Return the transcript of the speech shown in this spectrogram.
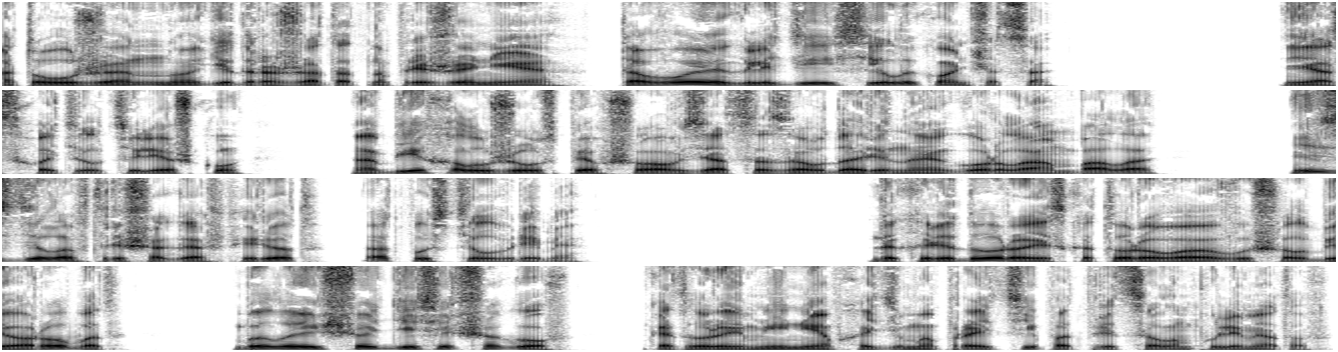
а то уже ноги дрожат от напряжения, того и гляди, силы кончатся. Я схватил тележку объехал уже успевшего взяться за ударенное горло амбала и, сделав три шага вперед, отпустил время. До коридора, из которого вышел биоробот, было еще десять шагов, которые мне необходимо пройти под прицелом пулеметов.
